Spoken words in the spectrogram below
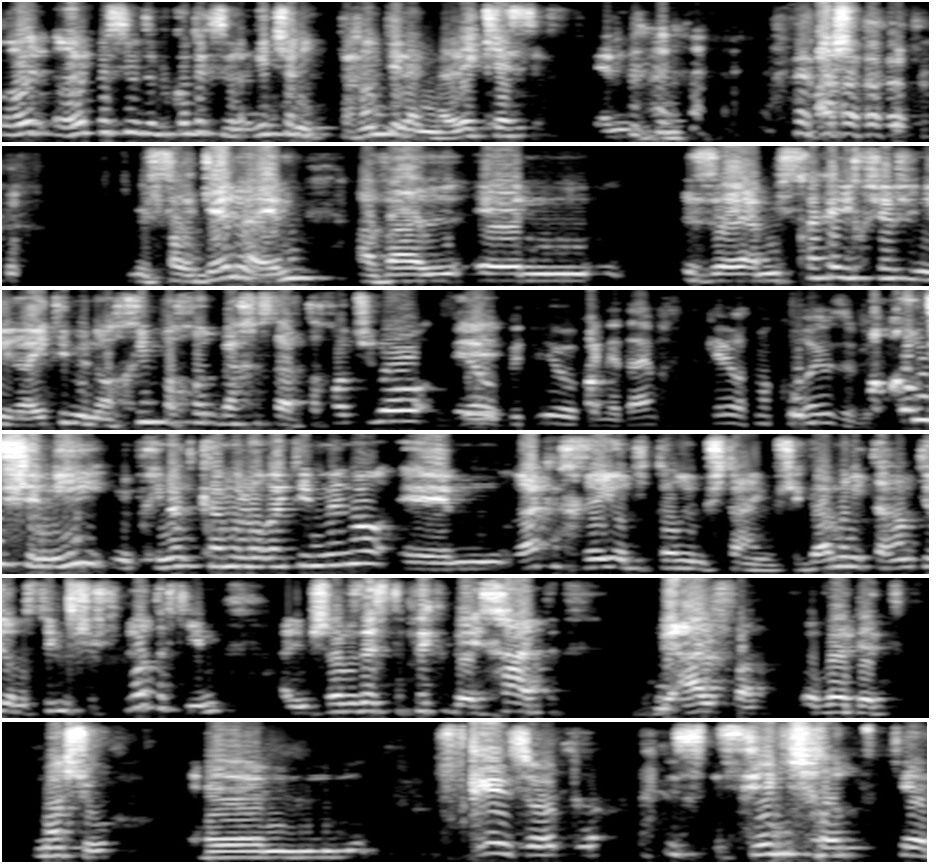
ראוי לשים את זה בקונטקסט ולהגיד שאני תרמתי להם מלא כסף, כן? מפרגן להם, אבל אמ, זה המשחק אני חושב שאני ראיתי ממנו הכי פחות ביחס להבטחות שלו. זהו, בדיוק, אני עדיין מחכה לראות מה קורה עם זה. מקום שני, מבחינת כמה לא ראיתי ממנו, אמ, רק אחרי Auditorium 2, שגם אני תרמתי לו מספיק בשביל שני עותקים, אני בשלב הזה אסתפק באחד, באלפא, עובדת, משהו. screenshot. screenshot, כן.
